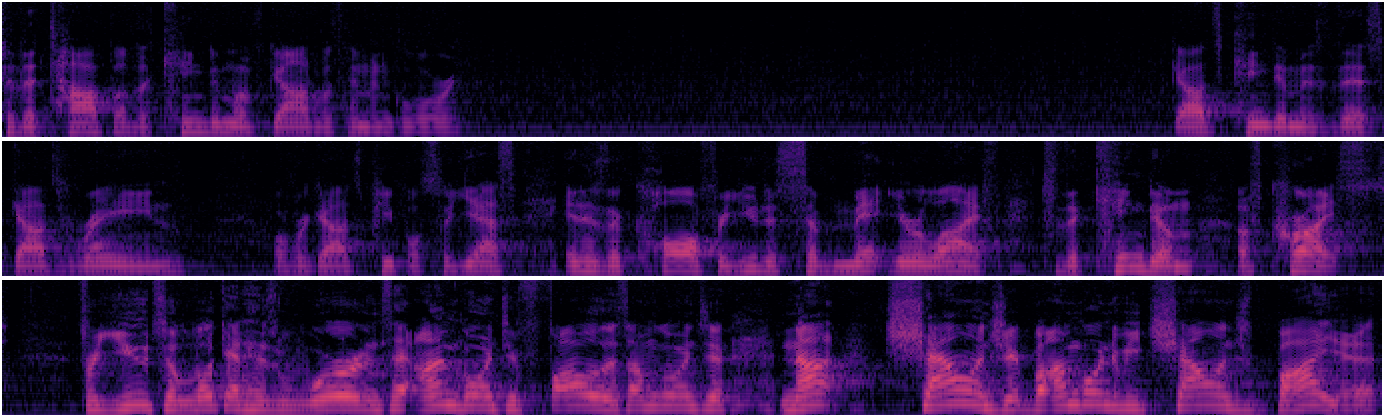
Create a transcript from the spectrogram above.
to the top of the kingdom of God with him in glory. God's kingdom is this God's reign over God's people. So, yes, it is a call for you to submit your life to the kingdom of Christ. For you to look at his word and say, I'm going to follow this. I'm going to not challenge it, but I'm going to be challenged by it.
